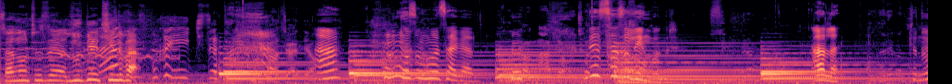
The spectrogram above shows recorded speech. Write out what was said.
산능체 루비에 지나봐 그거 이기자 아 무슨 뭐 사가. 근데 사슬인 건데 알아. 저도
